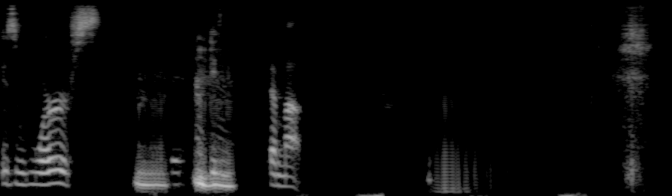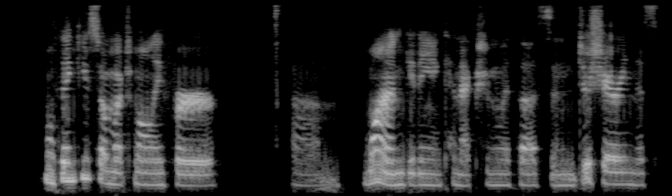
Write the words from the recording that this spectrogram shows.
is worse mm-hmm. than them up. Well, thank you so much, Molly, for um, one getting in connection with us and just sharing this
